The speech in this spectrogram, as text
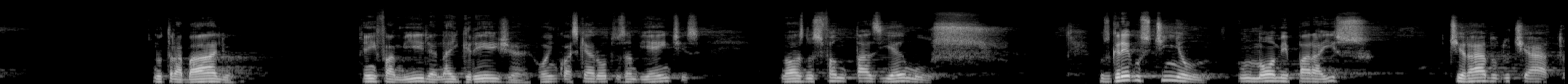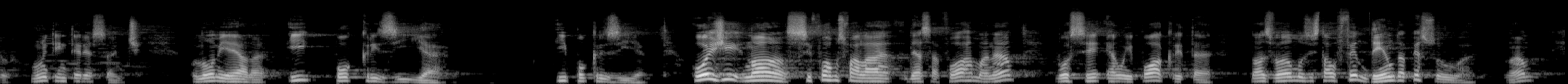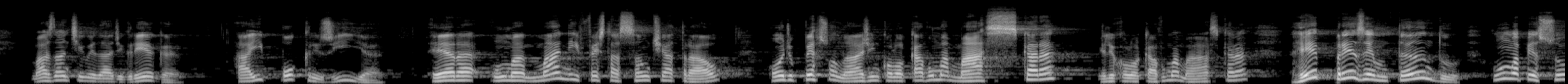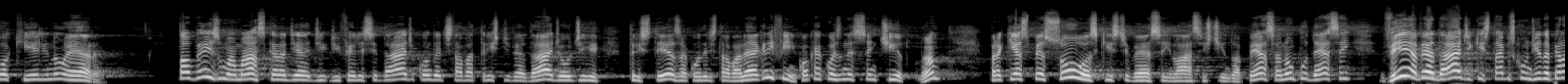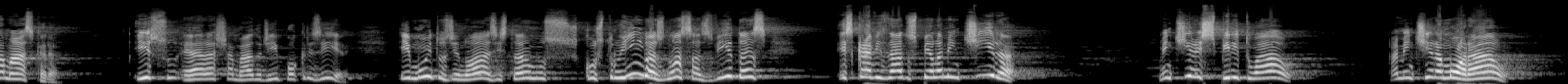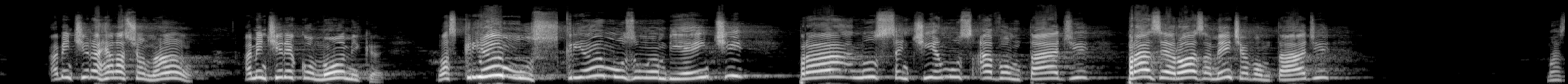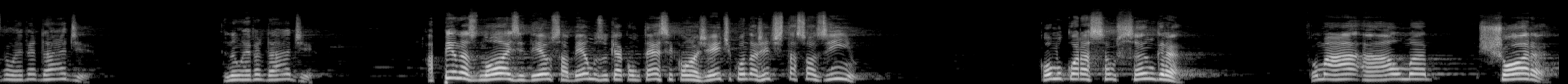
no trabalho, em família, na igreja ou em quaisquer outros ambientes, nós nos fantasiamos. Os gregos tinham um nome para isso, tirado do teatro, muito interessante. O nome era hipocrisia. Hipocrisia. Hoje, nós, se formos falar dessa forma, né, você é um hipócrita, nós vamos estar ofendendo a pessoa. Né? Mas na antiguidade grega, a hipocrisia era uma manifestação teatral onde o personagem colocava uma máscara, ele colocava uma máscara representando uma pessoa que ele não era. Talvez uma máscara de, de, de, felicidade quando ele estava triste de verdade, ou de tristeza quando ele estava alegre, enfim, qualquer coisa nesse sentido, não? para que as pessoas que estivessem lá assistindo a peça não pudessem ver a verdade que estava escondida pela máscara. Isso era chamado de hipocrisia. E muitos de nós estamos construindo as nossas vidas escravizados pela mentira. Mentira espiritual, a mentira moral, a mentira relacional, a mentira econômica. Nós criamos, criamos um ambiente para nos sentirmos à vontade, prazerosamente à vontade, mas não é verdade. Não é verdade. Apenas nós e Deus sabemos o que acontece com a gente quando a gente está sozinho. Como o coração sangra, como a, a alma chora,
